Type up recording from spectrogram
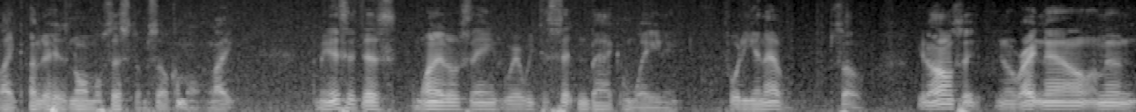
like under his normal system. So come on, like, I mean, this is just one of those things where we just sitting back and waiting for the inevitable. So you know, honestly, you know, right now I'm in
